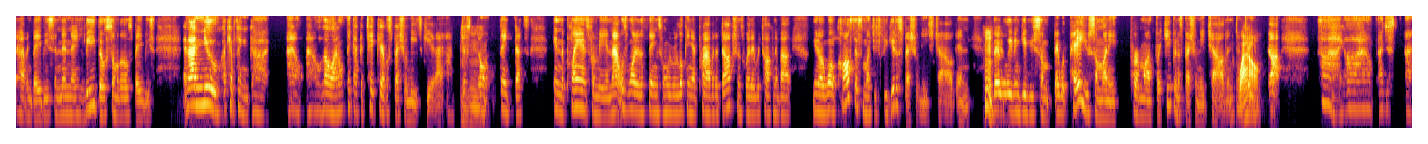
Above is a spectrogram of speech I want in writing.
having babies, and then they leave those some of those babies. And I knew I kept thinking, God, I don't I don't know. I don't think I could take care of a special needs kid. I, I just mm-hmm. don't think that's in the plans for me. And that was one of the things when we were looking at private adoptions where they were talking about, you know, it won't cost as much if you get a special needs child. And hmm. they will even give you some, they would pay you some money per month for keeping a special need child. And wow. So I, oh, I don't, I just, I,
